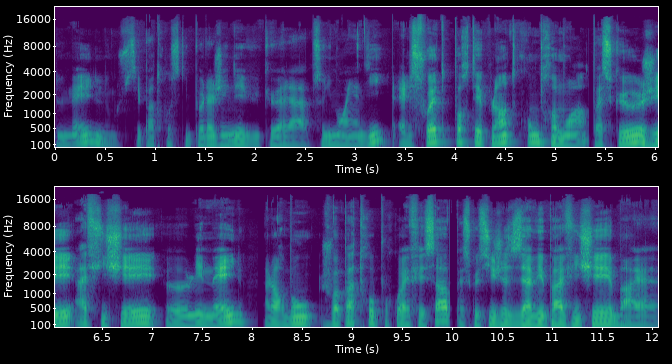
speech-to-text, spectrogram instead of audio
de mails, donc je sais pas trop ce qui peut la gêner vu qu'elle a absolument rien dit. Elle souhaite porter plainte contre moi parce que j'ai affiché euh, les mails. Alors bon, je vois pas trop pourquoi elle fait ça, parce que si je les avais pas affichés, bah,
